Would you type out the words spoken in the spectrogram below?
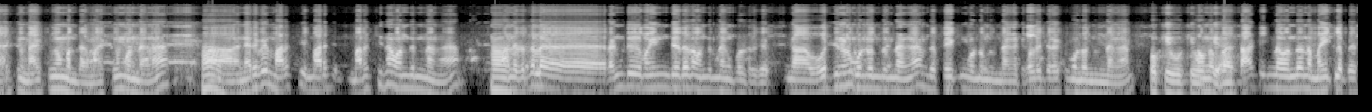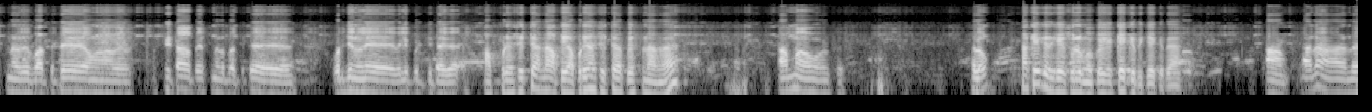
மேக்ஸிமம் மேக்ஸிமம் வந்தாங்க மேக்ஸிமம் வந்தாங்க. நிறைய பேர் மறைச்சு மறைச்சு மறைச்சு தான் வந்திருந்தாங்க. அந்த இடத்துல ரெண்டு மைண்ட் தான் வந்திருந்தாங்க போல இருக்கு. ஒரிஜினலும் கொண்டு வந்திருந்தாங்க அந்த ஃபேக்கும் கொண்டு வந்திருந்தாங்க கலர் ஜெராக்ஸும் கொண்டு வந்திருந்தாங்க. ஓகே ஓகே அவங்க ஸ்டார்டிங்ல வந்து அந்த மைக்ல பேசுனது பார்த்துட்டு அவங்க ஸ்ட்ரிக்டா பேசுனது பார்த்துட்டு ஒரிஜினலே வெளிப்படுத்திட்டாங்க. அப்படியே சிட்டா இருந்தா அப்படியே அப்படியே சிட்டா பேசுனாங்க? ஆமா ஆமா சார் ஹலோ நான் கேக்குது கேக்குது சொல்லுங்க கேக்குது கேக்குது. ஆ அதான் அந்த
